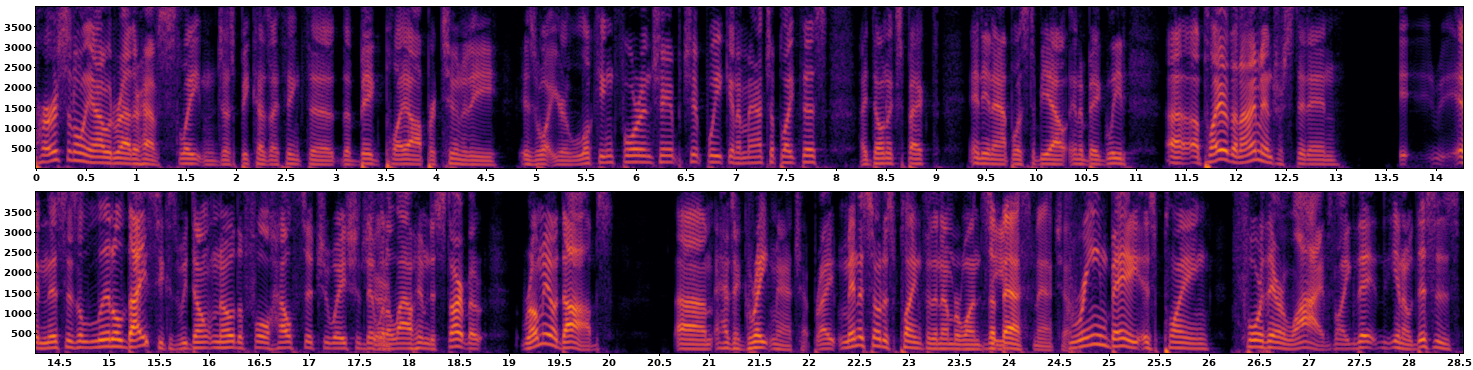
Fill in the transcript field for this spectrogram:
Personally, I would rather have Slayton just because I think the the big play opportunity is what you're looking for in championship week in a matchup like this. I don't expect Indianapolis to be out in a big lead. Uh, a player that I'm interested in, and this is a little dicey because we don't know the full health situation that Sure. would allow him to start, but Romeo Doubs um, has a great matchup, right? Minnesota's playing for the number one The best matchup. Green Bay is playing for their lives. Like they, you know, this is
